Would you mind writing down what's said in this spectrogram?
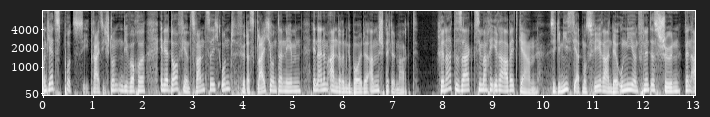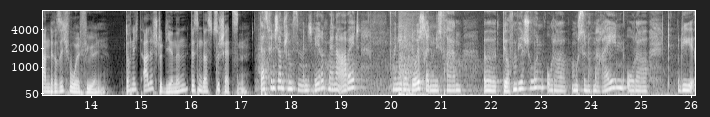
Und jetzt putzt sie 30 Stunden die Woche in der Dorf 24 und für das gleiche Unternehmen in einem anderen Gebäude am Spittelmarkt. Renate sagt, sie mache ihre Arbeit gern. Sie genießt die Atmosphäre an der Uni und findet es schön, wenn andere sich wohlfühlen. Doch nicht alle Studierenden wissen das zu schätzen. Das finde ich am schlimmsten, wenn ich während meiner Arbeit, wenn die dann durchrennen und ich fragen, äh, dürfen wir schon oder musst du noch mal rein oder die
